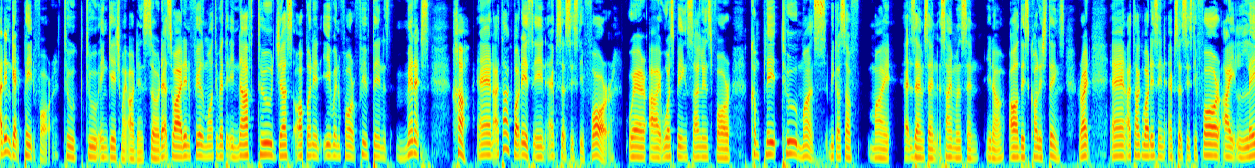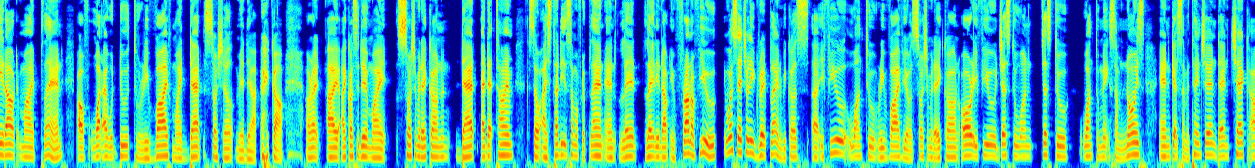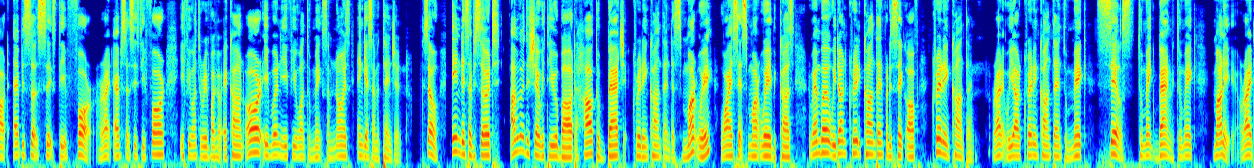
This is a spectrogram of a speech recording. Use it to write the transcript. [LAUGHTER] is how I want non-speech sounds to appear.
I didn't get paid for to to engage my audience, so that's why I didn't feel motivated enough to just open it even for 15 minutes. Huh. And I talked about this in episode 64, where I was being silenced for complete two months because of my exams and assignments and you know all these college things right? And i talked about this in episode 64 i laid out my plan of what i would do to revive my dead social media [LAUGHS] account. All right. I i consider my social media account that at that time. So i studied some of the plan and laid laid it out in front of you. It was actually a great plan because uh, if you want to revive your social media account or if you just to want just to want to make some noise and get some attention then check out episode 64 all right episode 64 if you want to revive your account or even if you want to make some noise and get some attention. So in this episode I'm going to share with you about how to batch creating content the smart way. Why I said smart way because remember we don't create content for the sake of creating content, right? We are creating content to make sales, to make bank, to make money, right?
